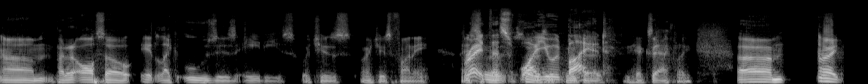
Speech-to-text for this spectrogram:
Um, but it also it like oozes 80s, which is which is funny. And Right, so- that's so why you would buy Countach. Exactly. Um, all right.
